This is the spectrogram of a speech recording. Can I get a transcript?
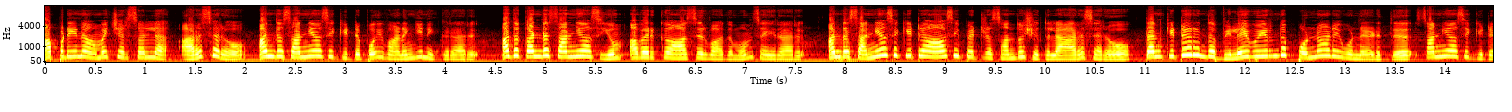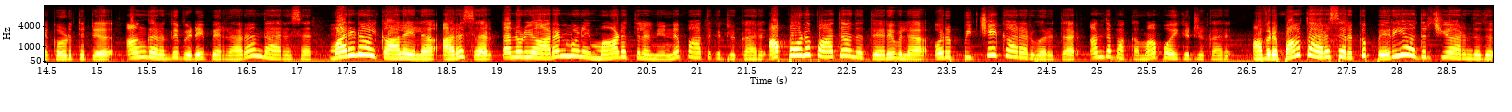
அப்படின்னு அமைச்சர் சொல்ல அரசரோ அந்த சந்நியாசி கிட்ட போய் வணங்கி நிக்கிறாரு அதை கண்ட சன்னியாசியும் அவருக்கு ஆசிர்வாதமும் செய்யறாரு அந்த சன்னியாசி கிட்ட ஆசி பெற்ற சந்தோஷத்துல அரசரோ தன் கிட்ட இருந்த விலை உயர்ந்த பொன்னாடை ஒண்ணு எடுத்து சன்னியாசி கிட்ட கொடுத்துட்டு அங்கிருந்து விடை பெறாரு அந்த அரசர். மறுநாள் காலையில அரசர் தன்னுடைய அரண்மனை மாடத்துல நின்னு பாத்துக்கிட்டு இருக்காரு. அப்போன்னு பார்த்து அந்த தெருவுல ஒரு பிச்சைக்காரர் ஒருத்தர் அந்த பக்கமா போய்கிட்டு இருக்காரு. அவரை பார்த்த அரசருக்கு பெரிய அதிர்ச்சியா இருந்தது.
